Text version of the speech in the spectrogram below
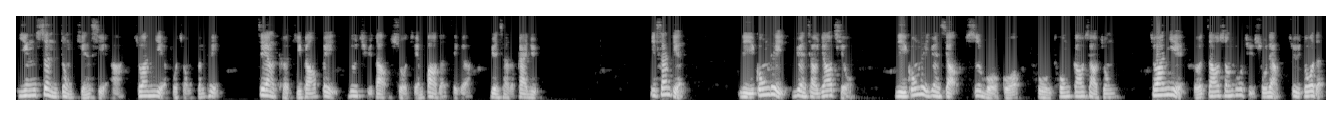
应慎重填写啊专业服从分配，这样可提高被录取到所填报的这个院校的概率。第三点。理工类院校要求，理工类院校是我国普通高校中专业和招生录取数量最多的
